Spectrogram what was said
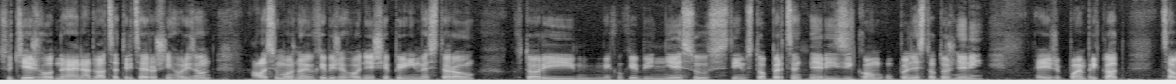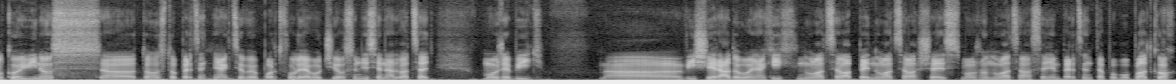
sú tiež hodné aj na 20-30 ročný horizont, ale sú možno ako keby že vhodnejšie pri investorov, ktorí ako keby nie sú s tým 100% rizikom úplne stotožnení. Hej, že poviem príklad, celkový výnos toho 100% akciového portfólia voči 80 na 20 môže byť uh, vyššie radovo nejakých 0,5, 0,6, možno 0,7% po poplatkoch,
